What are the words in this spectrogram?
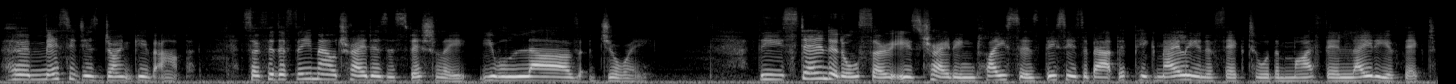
Her message is don't give up. So, for the female traders especially, you will love Joy. The standard also is Trading Places. This is about the Pygmalion effect or the My Fair Lady effect.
